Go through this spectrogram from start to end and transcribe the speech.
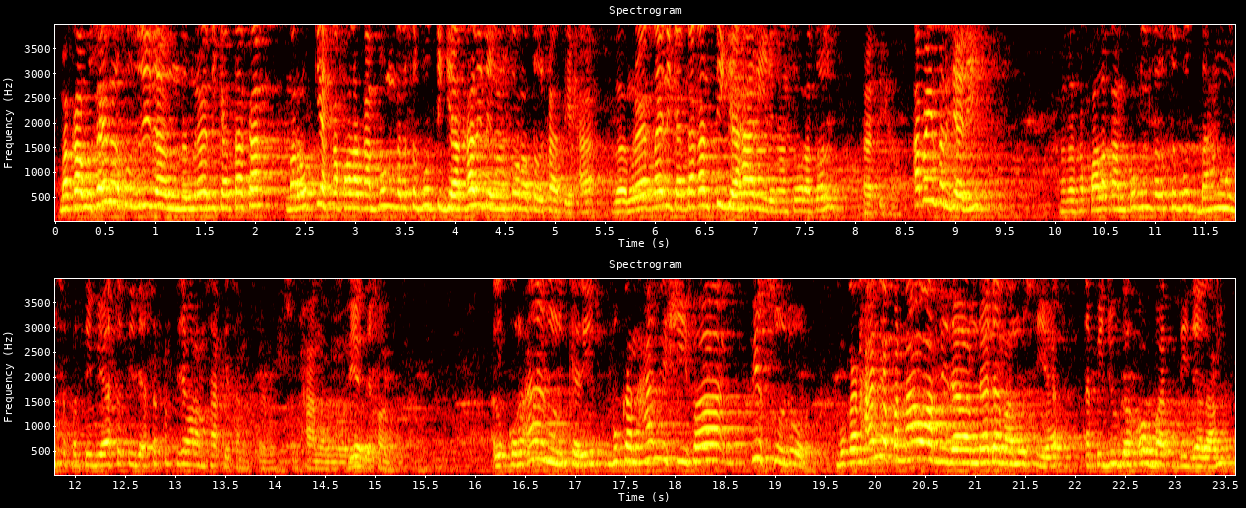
maka Abu Sa'id al-Khudri dalam riwayat dikatakan merukyah kepala kampung tersebut tiga kali dengan suratul Fatihah. Dalam riwayat lain dikatakan tiga hari dengan suratul Fatihah. Apa yang terjadi? Maka kepala kampung tersebut bangun seperti biasa, tidak seperti orang sakit sama sekali. Subhanallah. Lihat ya Al-Quranul Karim bukan hanya syifa fis sudur, bukan hanya penawar di dalam dada manusia, tapi juga obat di dalam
